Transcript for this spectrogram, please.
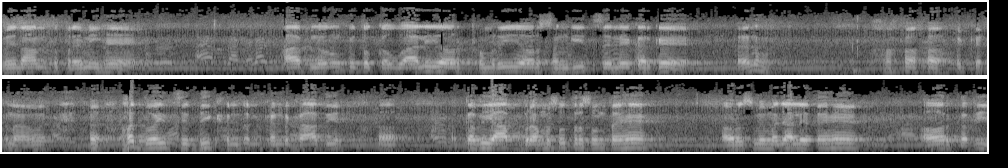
वेदांत प्रेमी हैं। आप लोगों की तो कव्वाली और ठुमरी और संगीत से लेकर के, है ना? क्या नाम है? अद्वैत सिद्धि खंडन खंड खा दिए कभी आप ब्रह्मसूत्र सुनते हैं और उसमें मज़ा लेते हैं, और कभी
